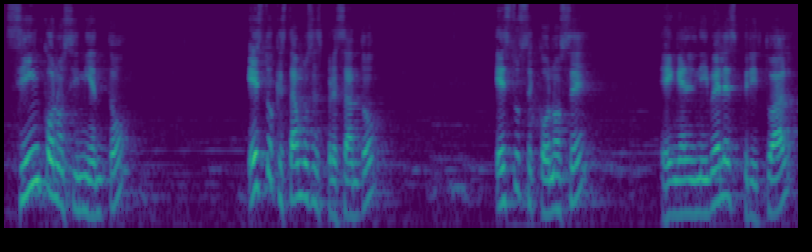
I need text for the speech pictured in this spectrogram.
sin conocimiento, esto que estamos expresando, esto se conoce en el nivel espiritual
